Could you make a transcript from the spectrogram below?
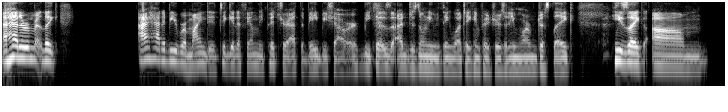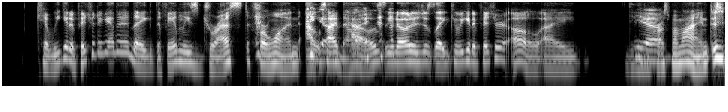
I had to remember like I had to be reminded to get a family picture at the baby shower because I just don't even think about taking pictures anymore. I'm just like he's like, um, can we get a picture together? Like the family's dressed for one Yeah, outside the right. house, you know, and it's just like, can we get a picture? Oh, I didn't even Yeah, cross my mind.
